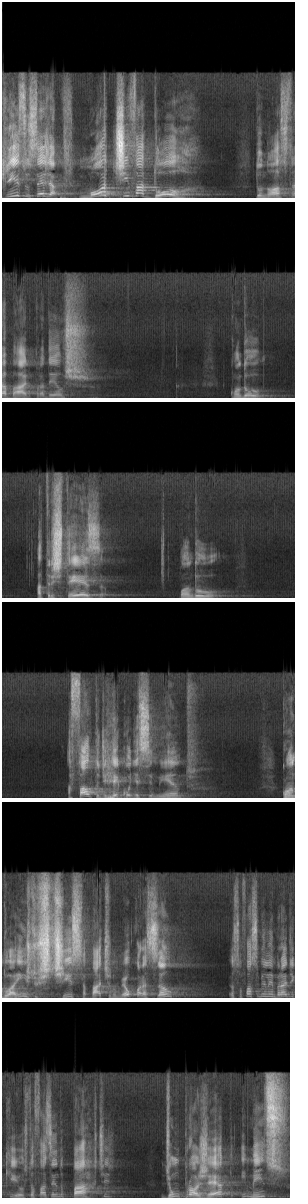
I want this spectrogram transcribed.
que isso seja motivador do nosso trabalho para Deus. Quando a tristeza, quando a falta de reconhecimento, quando a injustiça bate no meu coração, eu só faço me lembrar de que eu estou fazendo parte de um projeto imenso,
